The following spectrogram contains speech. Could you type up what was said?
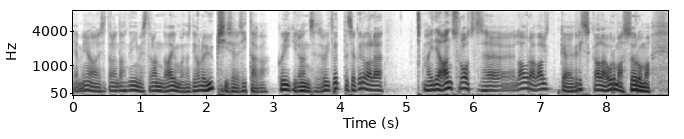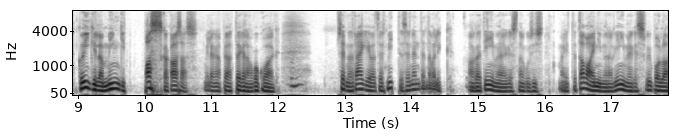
ja mina lihtsalt olen tahtnud inimestele anda aimu, et nad ei ole üksi selle sitaga, kõigil on see, sa võid võtta siia kõrvale ma ei tea, Ants Rootslase, Laura Valk, Kris Kala, Urmas Sõõrumaa, kõigil on mingit paska kaasas, millega nad peavad tegelema kogu aeg. Mm. -hmm see, et nad räägivad sellest mitte, see on nende enda valik. aga et inimene, kes nagu siis, ma ei ütle tavainimene, aga inimene, kes võib-olla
